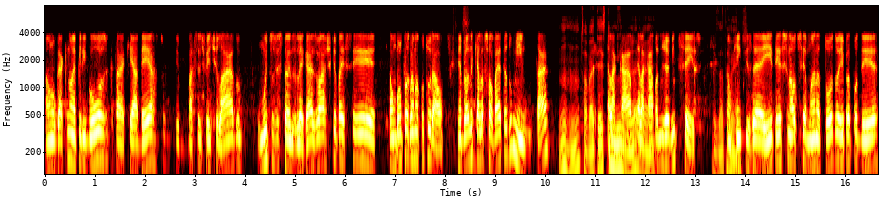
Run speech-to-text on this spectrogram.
é um lugar que não é perigoso, que, tá, que é aberto, que bastante ventilado, muitos estandes legais. Eu acho que vai ser é um bom programa cultural. Lembrando que ela só vai até domingo, tá? Uhum, só vai ter esse Ela domingo, acaba, né? ela É, acaba no dia 26. Então, Exatamente. quem quiser ir, tem esse final de semana todo aí para poder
